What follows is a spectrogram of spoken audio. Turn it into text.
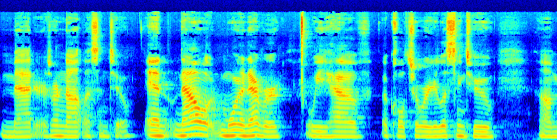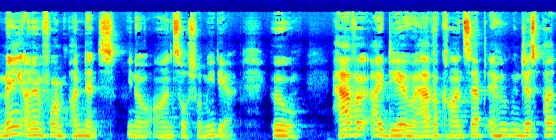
matters or not listen to. And now more than ever, we have a culture where you're listening to um, many uninformed pundits, you know, on social media who have an idea, who have a concept, and who can just put,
